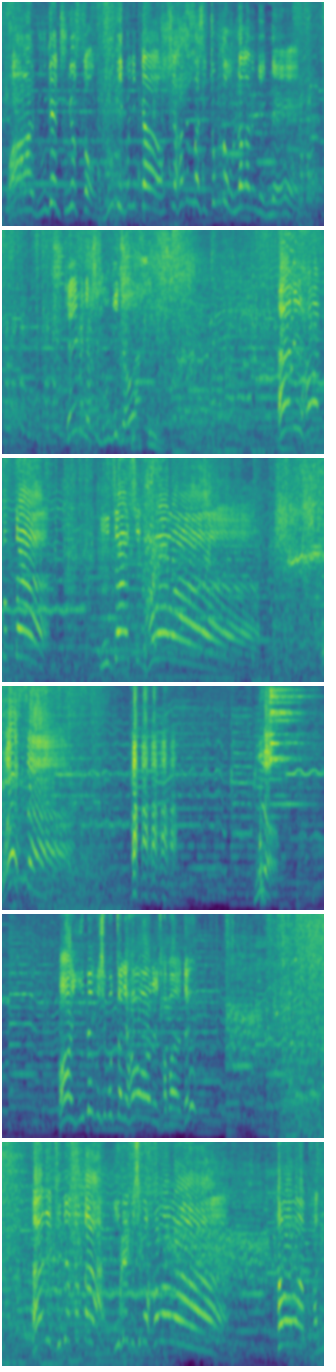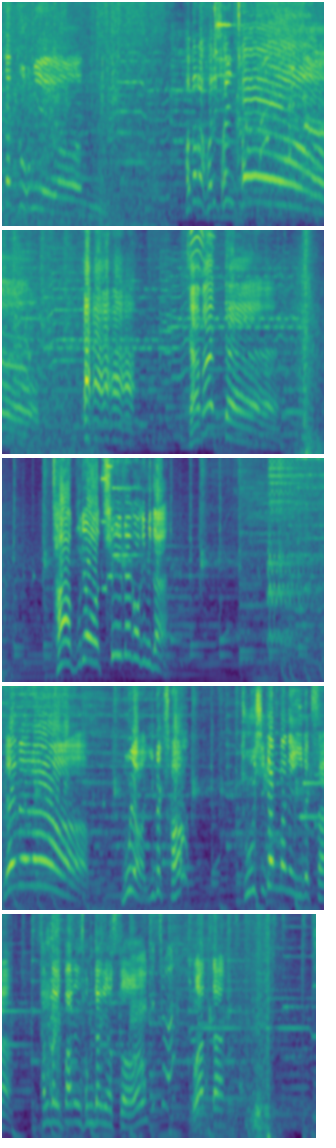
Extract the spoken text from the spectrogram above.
와 룩의 중요성. 룩 입으니까 혹시 하는 맛이 좀 더 올라가는 게 있네. 게임은 역시 룩이죠. 아니 하와 떴다! 이 자식 하와와. 좋았어! 하하하하 뭐야? 아 225짜리 하와를 잡아야 돼? 아니 드디어 떴다! 225 하와와! 하와와 반단도 호미에연. 받아라 허리케인 쳐! 잡았다. 자 무려 700억입니다. 레벨업! 뭐야 204? 2시간 만에 204 상당히 빠른 성장이었어. 아주 좋아. 좋았다.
